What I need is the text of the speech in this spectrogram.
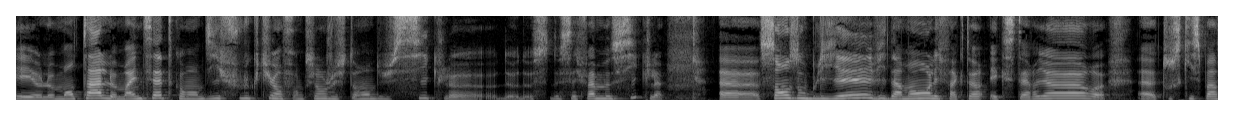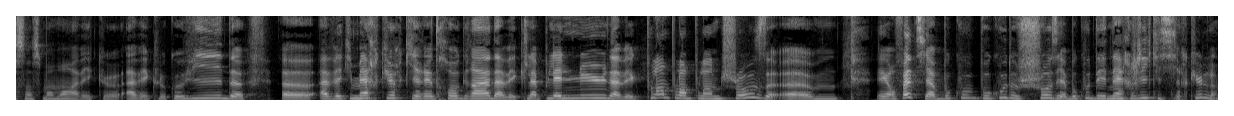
et euh, le mental, le mindset, comme on dit, fluctue en fonction justement du cycle, de, ces fameux cycles, euh, sans oublier évidemment les facteurs extérieurs, euh, tout ce qui se passe en ce moment avec, avec le Covid, avec Mercure qui rétrograde, avec la pleine lune, avec plein plein plein de choses. et en fait, il y a beaucoup beaucoup de choses, il y a beaucoup d'énergie qui circule.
